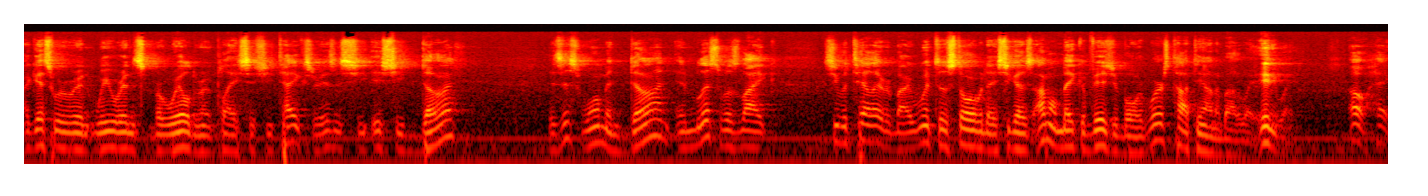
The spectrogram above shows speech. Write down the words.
I guess we were in, we were in this bewilderment place. If she takes her, isn't she? Is she done? Is this woman done? And Melissa was like, she would tell everybody. We went to the store one day. She goes, I'm gonna make a vision board. Where's Tatiana, by the way? Anyway, oh hey,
